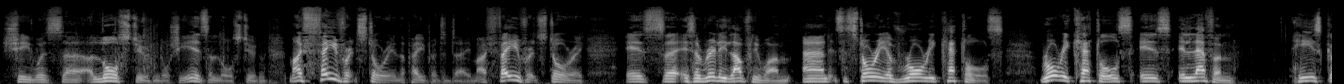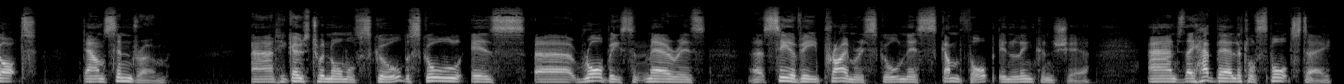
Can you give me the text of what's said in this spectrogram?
she was uh, a law student, or she is a law student. My favourite story in the paper today, my favourite story, is uh, is a really lovely one, and it's a story of Rory Kettles. Rory Kettles is eleven. He's got Down syndrome and he goes to a normal school. The school is uh, Rawby St Mary's uh, C of E Primary School near Scunthorpe in Lincolnshire, and they had their little sports day,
